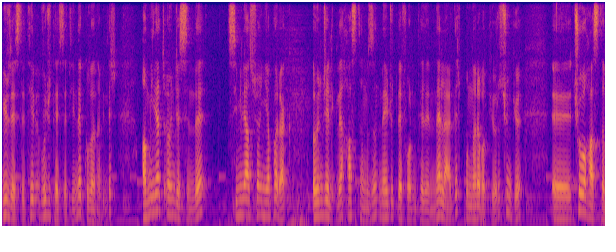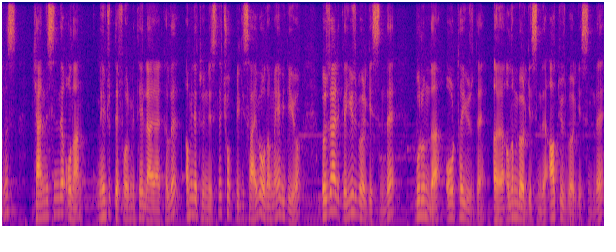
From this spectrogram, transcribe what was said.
yüz estetiği ve vücut estetiğinde kullanabilir. Ameliyat öncesinde simülasyon yaparak öncelikle hastamızın mevcut deformiteleri nelerdir bunlara bakıyoruz. Çünkü e, çoğu hastamız kendisinde olan mevcut deformite ile alakalı ameliyat öncesinde çok bilgi sahibi olamayabiliyor. Özellikle yüz bölgesinde, burunda, orta yüzde, e, alın bölgesinde, alt yüz bölgesinde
